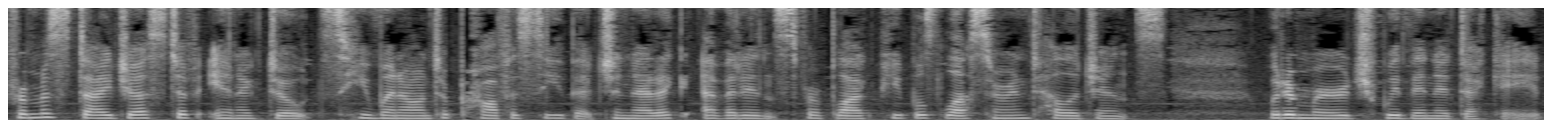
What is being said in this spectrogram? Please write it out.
From his digest of anecdotes, he went on to prophesy that genetic evidence for black people's lesser intelligence would emerge within a decade.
